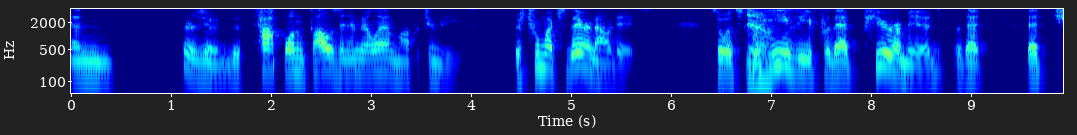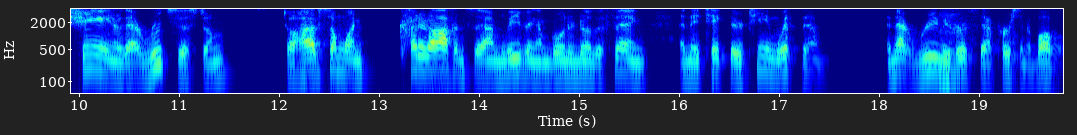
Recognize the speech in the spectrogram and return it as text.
and there's you know the top 1,000 MLM opportunities. There's too much there nowadays. So it's too Yeah. easy for that pyramid or that that chain or that root system to have someone cut it off and say, I'm leaving, I'm going to another thing, and they take their team with them. And that really Mm. hurts that person above them.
